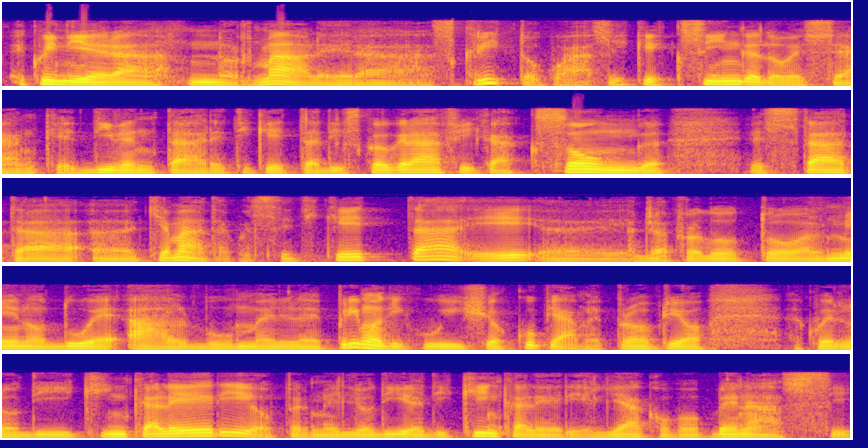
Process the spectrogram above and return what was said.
E quindi era normale, era scritto quasi che Xing dovesse anche diventare etichetta etichetta discografica Xong è stata eh, chiamata questa etichetta e eh, ha già prodotto almeno due album, il primo di cui ci occupiamo è proprio quello di Chincaleri, o per meglio dire di Chincaleri e Jacopo Benassi,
